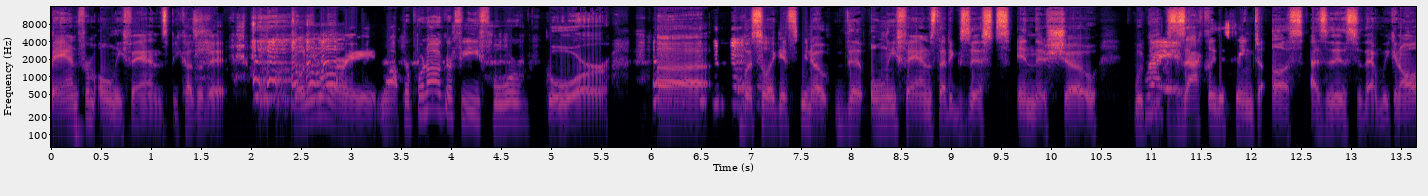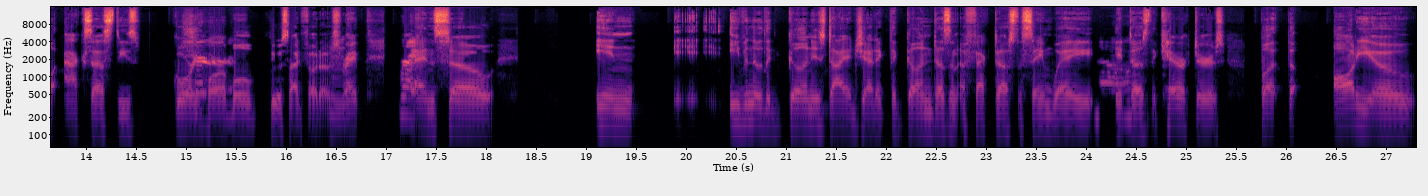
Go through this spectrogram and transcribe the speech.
banned from OnlyFans because of it. Don't even worry, not for pornography, for gore. Uh, but so like it's you know the OnlyFans that exists in this show would Right. be exactly the same to us as it is to them. We can all access these gory, Sure. horrible suicide photos, Mm. right? right. And so, in even though the gun is diegetic, the gun doesn't affect us the same way No. it does the characters, but the audio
